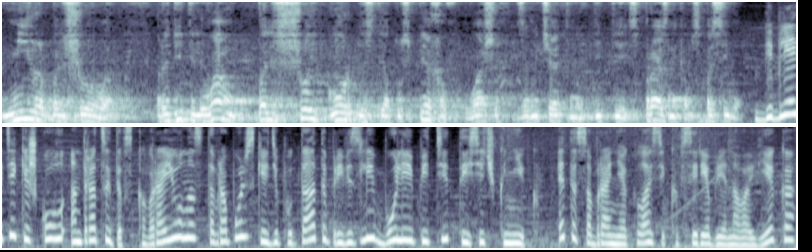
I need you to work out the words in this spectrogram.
мира большого. Родители, вам большой гордости от успехов ваших замечательных детей. С праздником! Спасибо! В библиотеке школ Антрацитовского района ставропольские депутаты привезли более пяти тысяч книг. Это собрание классиков Серебряного века,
